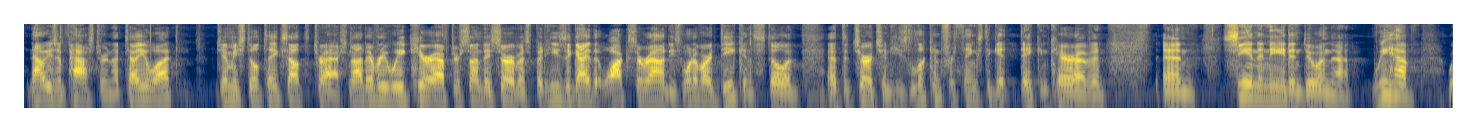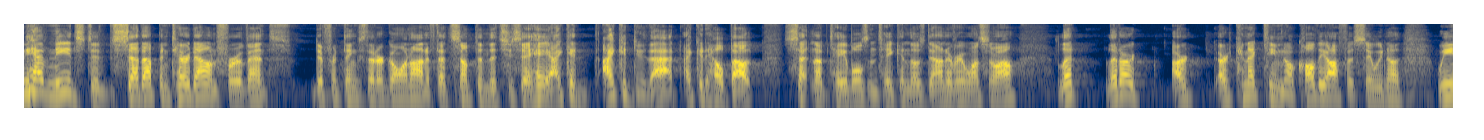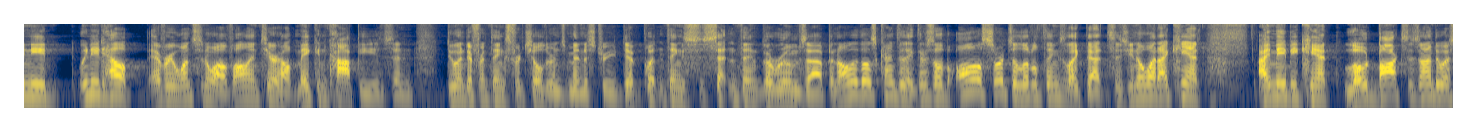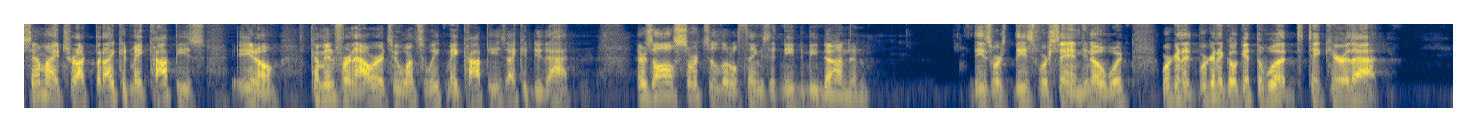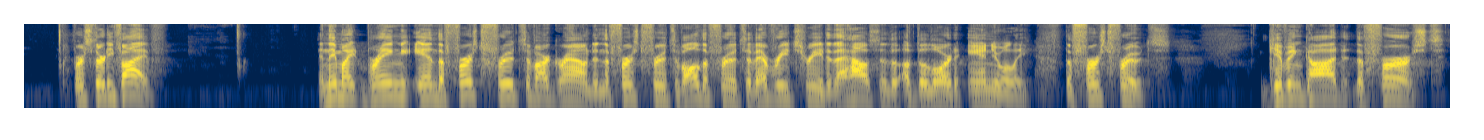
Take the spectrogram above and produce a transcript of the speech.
now he's a pastor. And I tell you what, Jimmy still takes out the trash. Not every week here after Sunday service, but he's a guy that walks around. He's one of our deacons still at the church, and he's looking for things to get taken care of and, and seeing the need and doing that. We have we have needs to set up and tear down for events, different things that are going on. If that's something that you say, hey, I could, I could do that. I could help out setting up tables and taking those down every once in a while. Let, let our, our, our connect team know. Call the office. Say we know we need we need help every once in a while, volunteer help, making copies and doing different things for children's ministry, putting things, setting things, the rooms up, and all of those kinds of things. There's all sorts of little things like that. It says, you know what, I can't, I maybe can't load boxes onto a semi truck, but I could make copies, you know, come in for an hour or two once a week, make copies. I could do that. There's all sorts of little things that need to be done. And these were, these were saying, you know, we're, we're going we're gonna go get the wood to take care of that. Verse 35 and they might bring in the first fruits of our ground and the first fruits of all the fruits of every tree to the house of the, of the, Lord annually. The first fruits, giving God the first,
